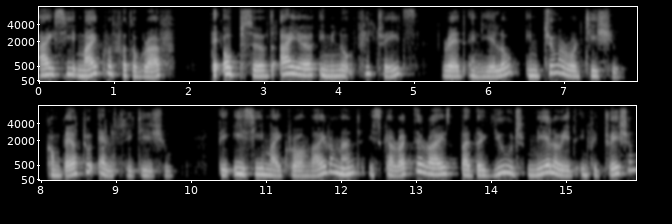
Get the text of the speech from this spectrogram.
IC microphotograph, they observed higher immunofiltrates, red and yellow, in tumoral tissue compared to healthy tissue. The EC microenvironment is characterized by the huge myeloid infiltration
